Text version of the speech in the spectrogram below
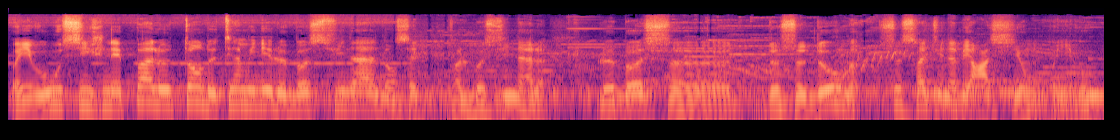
voyez-vous, si je n'ai pas le temps de terminer le boss final dans cette, enfin le boss final, le boss euh, de ce dôme, ce serait une aberration, voyez-vous.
